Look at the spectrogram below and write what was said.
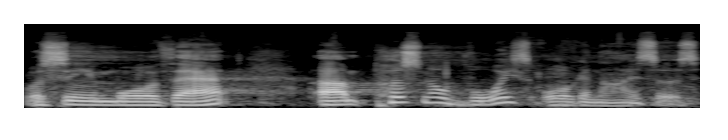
We're seeing more of that. Um, personal voice organizers,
